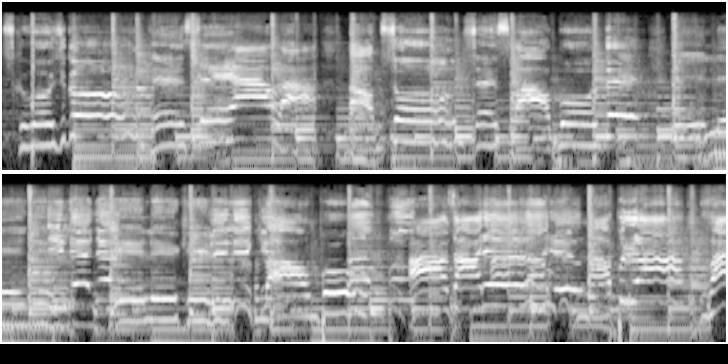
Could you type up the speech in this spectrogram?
Сквозь годы сияло нам солнце свободы И Ленин великий нам путь озарил на правое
